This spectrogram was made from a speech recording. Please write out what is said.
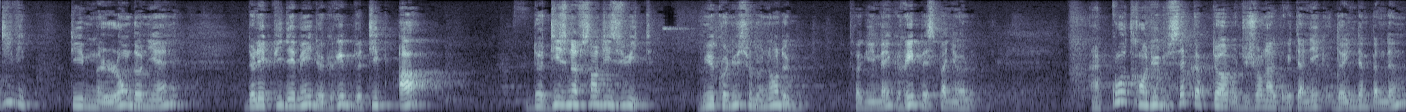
dix victimes londoniennes de l'épidémie de grippe de type A de 1918, mieux connue sous le nom de grippe. Un compte-rendu du 7 octobre du journal britannique The Independent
